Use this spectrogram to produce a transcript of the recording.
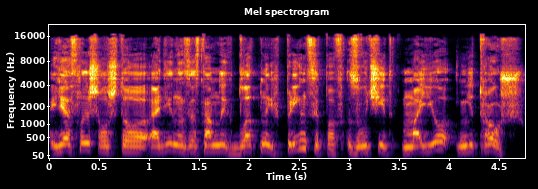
Я слышал, что один из основных блатных принципов звучит «моё не трожь».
